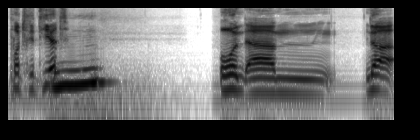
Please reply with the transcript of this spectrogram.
porträtiert. Mhm. Und, ähm, na,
